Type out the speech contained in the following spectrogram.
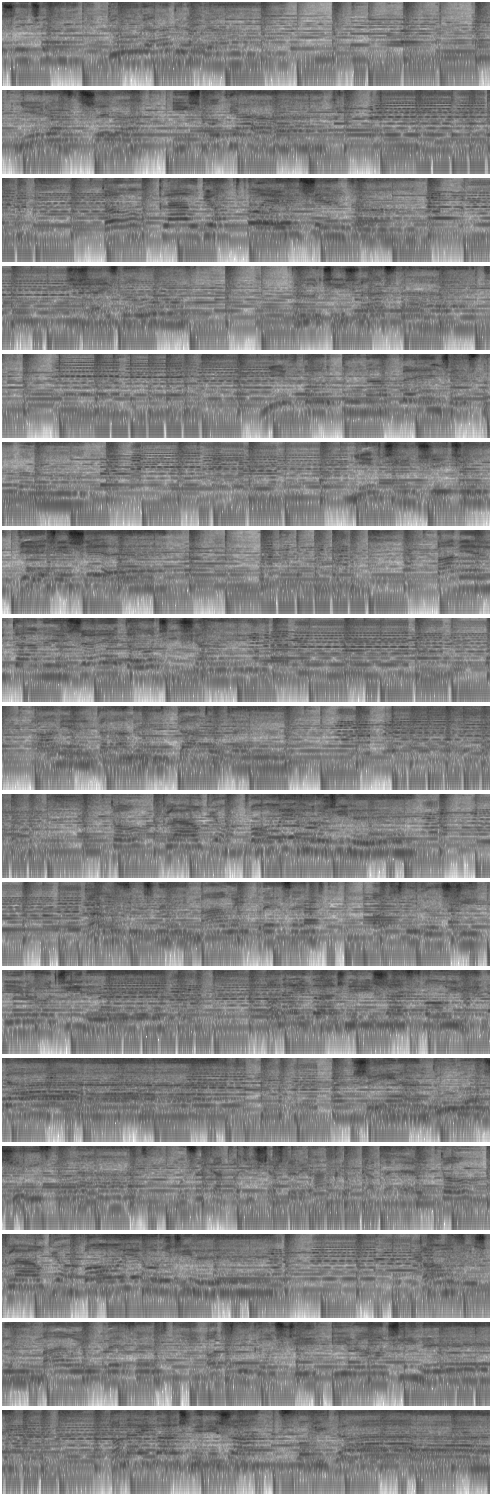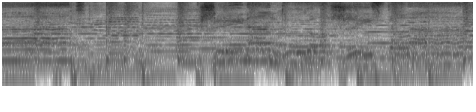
życie długa droga. Nieraz trzeba iść pod wiatr. To Klaudio twoje święto. Dzisiaj znów wrócisz na start. Niech fortuna będzie z tobą. Niech ci w życiu wiedzie się. Pamiętamy, że to dzisiaj. Pamiętamy datę tę. To Klaudio, twoje urodziny. To muzyczny mały prezent Od twych gości i rodziny. To najważniejsza z twoich dat 300 lat Muzyka24h.pl To Klaudio Twoje urodziny. To muzyczny mały prezent Od Twych gości i rodziny. To najważniejsza z Twoich dat. Żyj nam długo, żyj 100 lat.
